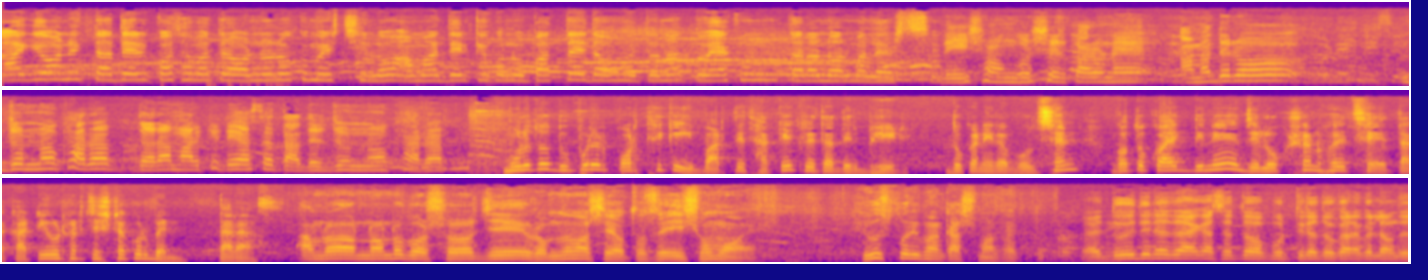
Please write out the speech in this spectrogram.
আগে অনেক তাদের কথাবার্তা অন্যরকমের ছিল আমাদেরকে কোনো পাত্তাই দেওয়া হতো না তো এখন তারা নর্মালে আসছে। এই সংঘর্ষের কারণে আমাদেরও জন্য খারাপ যারা মার্কেটে আছে তাদের জন্য খারাপ। মূলত দুপুরের পর থেকেই বাড়তে থাকে ক্রেতাদের ভিড়। দোকানিরা বলছেন গত কয়েকদিনে যে লোকসান হয়েছে তা কাটিয়ে ওঠার চেষ্টা করবেন তারা। আমরা অন্যান্য বছর যে রমজান মাসে অথচ এই সময় হিউজ পরিমাণ কাস্টমার থাকতো। দুই দিনে দেখা গেছে তো প্রতিটা দোকানে পেলাম যে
